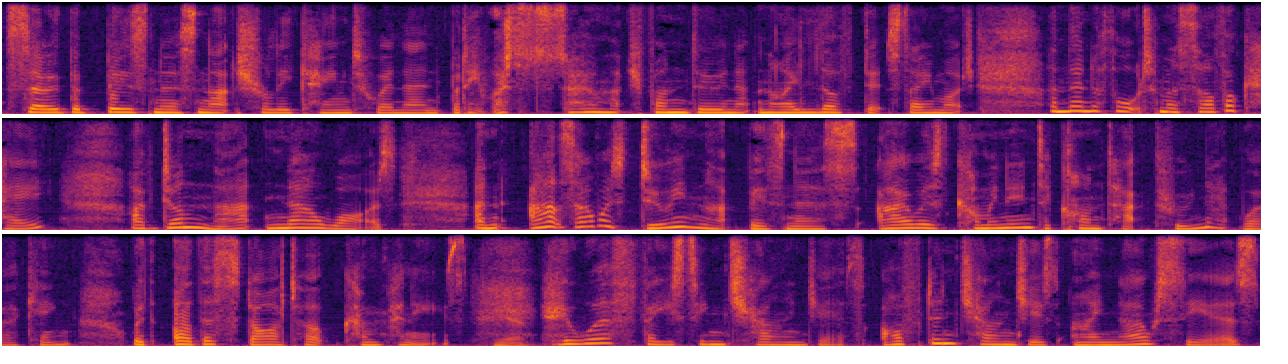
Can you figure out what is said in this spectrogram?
So the business naturally came to an end. But it was so much fun doing it and I loved it so much. And then I thought to myself, okay, I've done that, now what? And as I was doing that business, I was coming into contact through networking with other startup companies yeah. who were facing challenges, often challenges I now see as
